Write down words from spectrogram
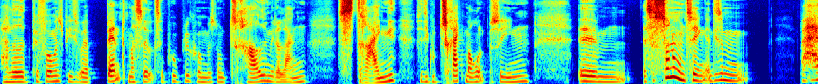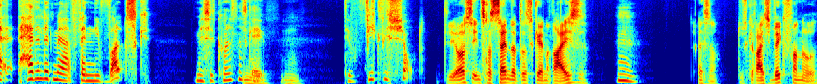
har lavet et performance piece, hvor jeg bandt mig selv til publikum med sådan nogle 30 meter lange strenge, så de kunne trække mig rundt på scenen. Øhm, altså sådan nogle ting, at ligesom bare have, have det lidt mere fandenivoldsk med sit kunstnerskab. Mm. Mm. Mm. Det er jo virkelig sjovt. Det er også interessant, at der skal en rejse. Mm. Altså, du skal rejse væk fra noget,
